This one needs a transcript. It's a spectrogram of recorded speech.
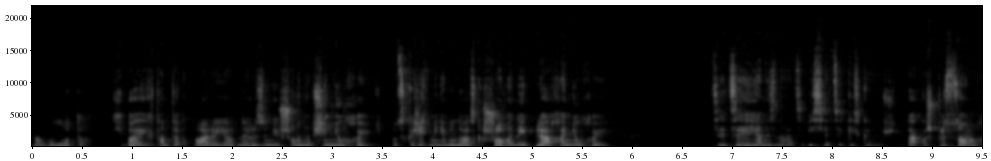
на болотах. Хіба їх там так пари? Я от не розумію. Що вони взагалі нюхають? От скажіть мені, будь ласка, що вони пляха нюхають? Це, це я не знаю, це пісець якийсь, звісно. Також плюсом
